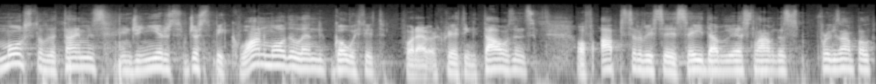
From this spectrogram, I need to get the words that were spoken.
Most of the times, engineers just pick one model and go with it forever, creating thousands of app services, AWS Lambdas, for example,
